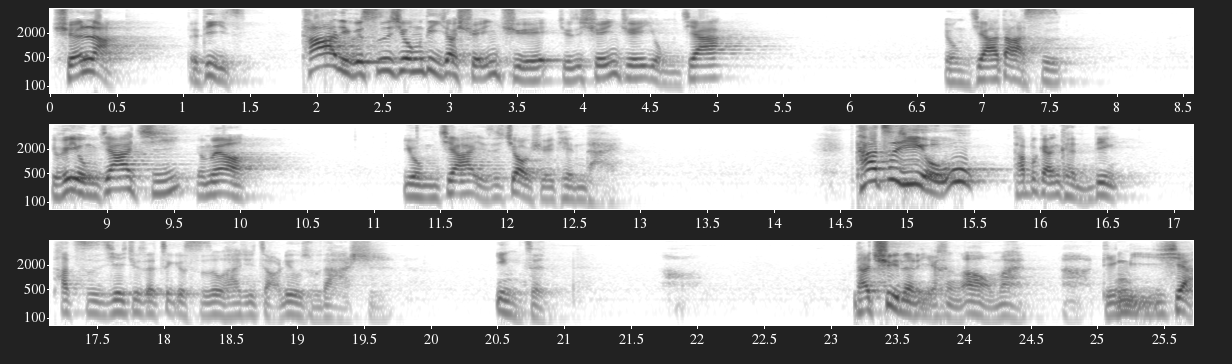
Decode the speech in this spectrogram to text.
玄朗的弟子，他有个师兄弟叫玄觉，就是玄觉永嘉，永嘉大师，有个永嘉集，有没有？永嘉也是教学天台。他自己有悟，他不敢肯定，他直接就在这个时候，他去找六祖大师印证。他去那里也很傲慢啊，顶礼一下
